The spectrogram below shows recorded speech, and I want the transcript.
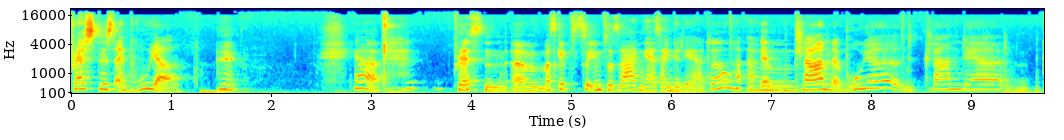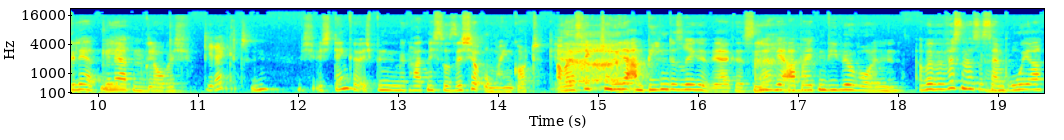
Preston ist ein Bruja. Ja, Preston, ähm, was gibt es zu ihm zu sagen? Er ist ein Gelehrter. Ähm, Ähm, Clan Bruja, Clan der Gelehrten, Gelehrten. glaube ich. direkt. Hm, Ich, ich denke, ich bin mir gerade nicht so sicher. Oh mein Gott. Aber das liegt schon wieder am Biegen des Regelwerkes. Ne? Wir arbeiten, wie wir wollen. Aber wir wissen, es ist ein Bruja.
